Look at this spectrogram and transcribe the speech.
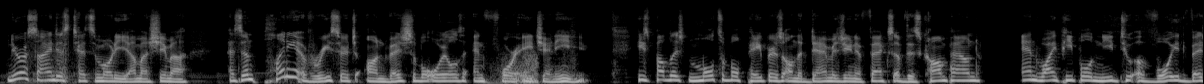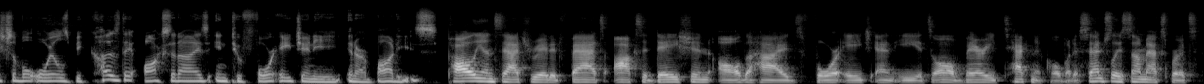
Neuroscientist Tetsumori Yamashima has done plenty of research on vegetable oils and 4-HNE. He's published multiple papers on the damaging effects of this compound and why people need to avoid vegetable oils because they oxidize into 4-HNE in our bodies. Polyunsaturated fats, oxidation, aldehydes, 4-HNE, it's all very technical, but essentially some experts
